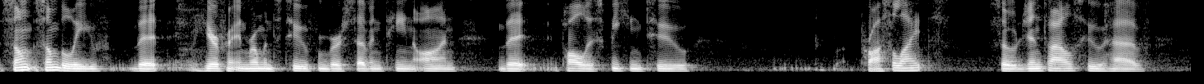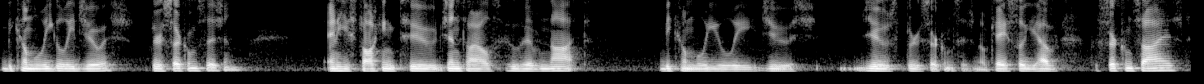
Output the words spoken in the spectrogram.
some, some believe that here in Romans 2, from verse 17 on, that Paul is speaking to proselytes, so Gentiles who have become legally Jewish through circumcision, and he's talking to Gentiles who have not become legally Jewish Jews through circumcision. Okay, so you have the circumcised,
